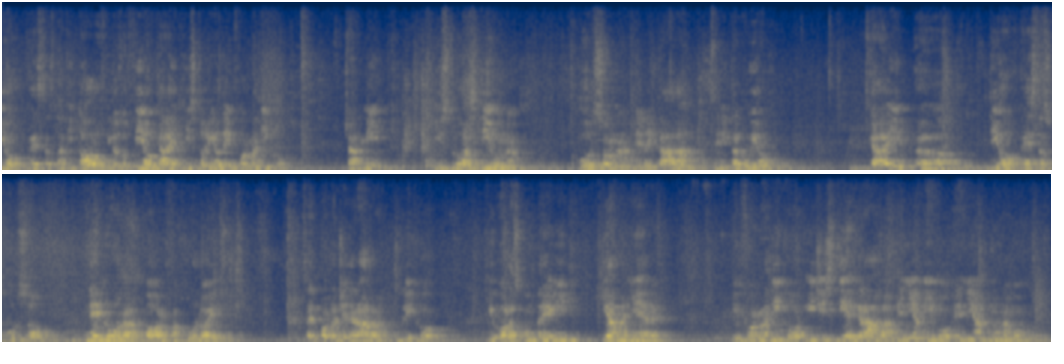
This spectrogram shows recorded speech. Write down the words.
tio estas la titolo filosofio kaj historio de informadiko ĉar mi instruas tiun kurson en la itala en Italujo kaj uh, tio estas kurso ne nur por fakuloj sed por la generala publiko kiu volas kompreni kia maniere informadico iĝis tiel grava e nia vivo e nia nuna mondo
